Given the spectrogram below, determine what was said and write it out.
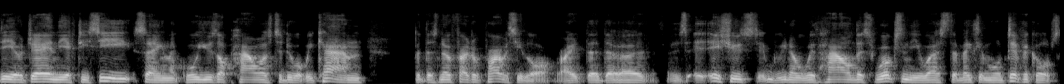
DOJ and the FTC saying like, we'll use our powers to do what we can but there's no federal privacy law, right? There, there are issues, you know, with how this works in the US that makes it more difficult.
